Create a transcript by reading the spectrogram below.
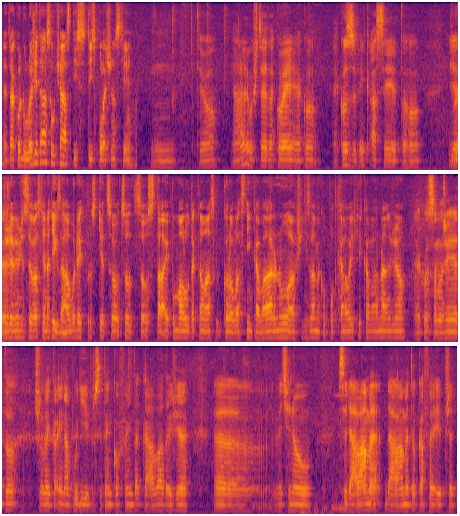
Je to jako důležitá součást té společnosti? Mm, jo, já nevím, už to je takový jako, jako zvyk asi toho, že... Protože vím, že se vlastně na těch závodech prostě, co, co, co stájí pomalu, tak tam má skoro vlastní kavárnu a všichni se tam jako potkávají v těch kavárnách, že jo? Jako samozřejmě to člověka i nabudí, prostě ten kofein, ta káva, takže e, většinou si dáváme, dáváme to kafe i před,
